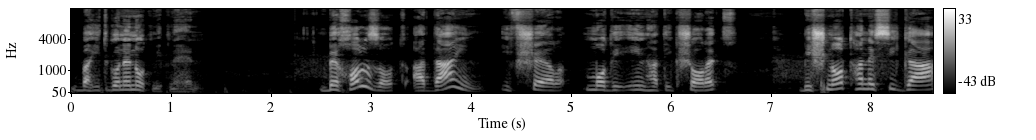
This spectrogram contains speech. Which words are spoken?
בהתגוננות מפניהן. בכל זאת, עדיין אפשר מודיעין התקשורת בשנות הנסיגה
